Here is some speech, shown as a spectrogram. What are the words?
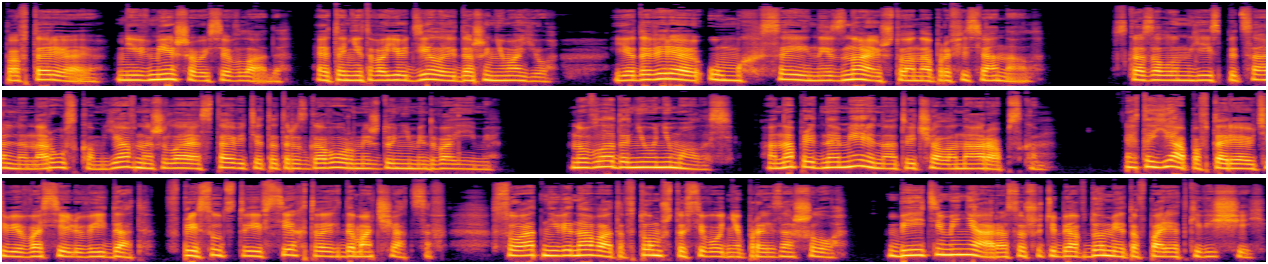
«Повторяю, не вмешивайся, Влада. Это не твое дело и даже не мое. «Я доверяю Ум Хсейн и знаю, что она профессионал», — сказал он ей специально на русском, явно желая оставить этот разговор между ними двоими. Но Влада не унималась. Она преднамеренно отвечала на арабском. «Это я повторяю тебе, Василию Вейдат, в присутствии всех твоих домочадцев. Суат не виновата в том, что сегодня произошло. Бейте меня, раз уж у тебя в доме это в порядке вещей.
